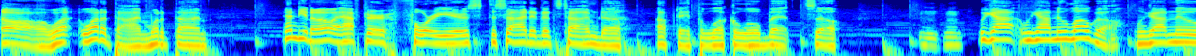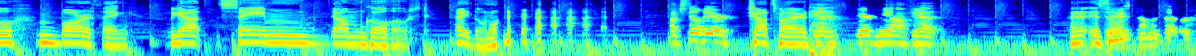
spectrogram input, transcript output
oh, what what a time! What a time! And you know, after four years, decided it's time to update the look a little bit. So Mm-hmm. we got we got a new logo. We got a new bar thing. We got same dumb co-host. How you doing, Wonder? I'm still here. Shots fired. You haven't scared me off yet. Uh, Is Still there? as dumb as ever.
